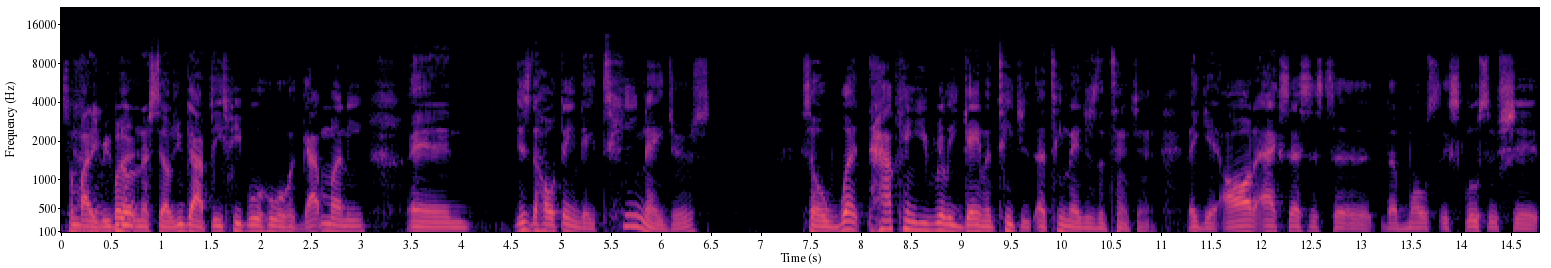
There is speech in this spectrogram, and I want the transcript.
Somebody revealing themselves. You got these people who got money, and this is the whole thing. They teenagers. So what? How can you really gain a teacher a teenager's attention? They get all the accesses to the most exclusive shit,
